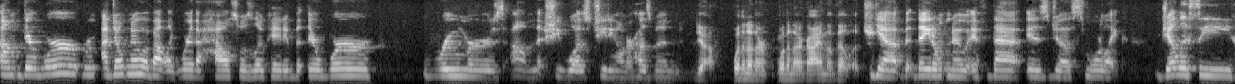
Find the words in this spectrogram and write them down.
Um, there were I don't know about like where the house was located, but there were rumors um, that she was cheating on her husband. Yeah, with another with another guy in the village. Yeah, but they don't know if that is just more like jealousy,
